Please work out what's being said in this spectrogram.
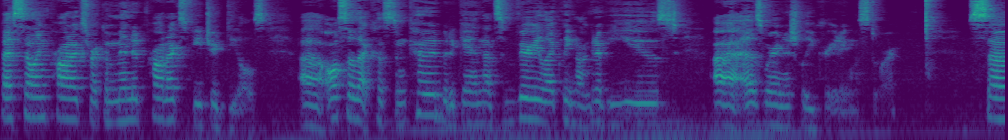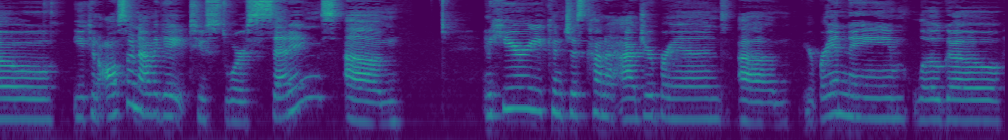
best-selling products, recommended products, featured deals. Uh, also that custom code, but again, that's very likely not going to be used uh, as we're initially creating the store. So you can also navigate to store settings. Um, and here you can just kind of add your brand, um, your brand name, logo.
